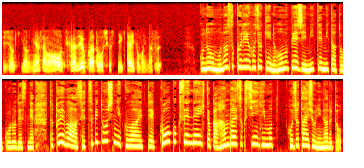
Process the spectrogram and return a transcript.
中小企業の皆様を力強く後押しをしていきたいと思います。このものづくり補助金のホームページ見てみたところですね。例えば設備投資に加えて広告宣伝費とか販売促進費も補助対象になると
